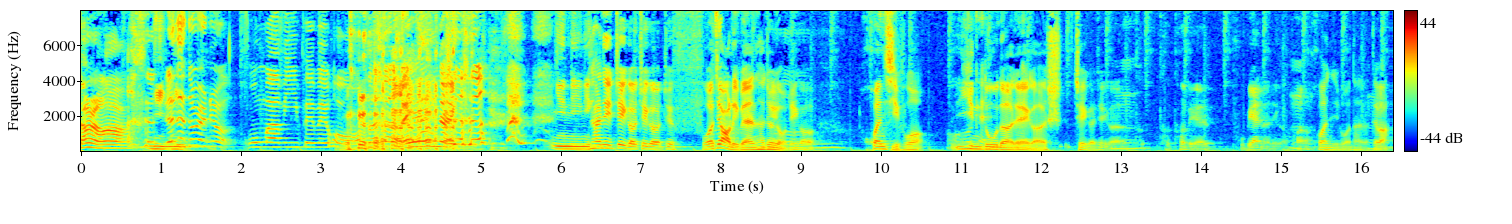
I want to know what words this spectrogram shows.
当然了，你 人家都是那种嗡嘛咪呗呗哄，哎，那你你你看这这个这个这佛教里边，它就有这个欢喜佛，哦印度的这个是这个这个特特特别普遍的这个欢嗯。欢喜博他的对吧？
